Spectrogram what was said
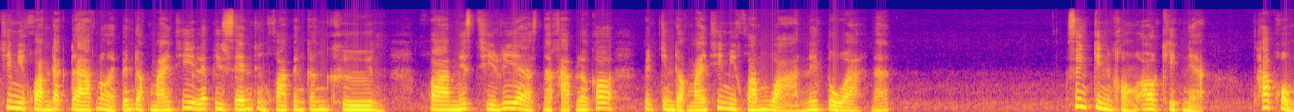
ที่มีความดักดักหน่อยเป็นดอกไม้ที่ represent ถึงความเป็นกลางคืน ความ mysterious นะครับแล้วก็เป็นกลิ่นดอกไม้ที่มีความหวานในตัวนะ ซึ่งกลิ่นของออคิดเนี่ยถ้าผม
